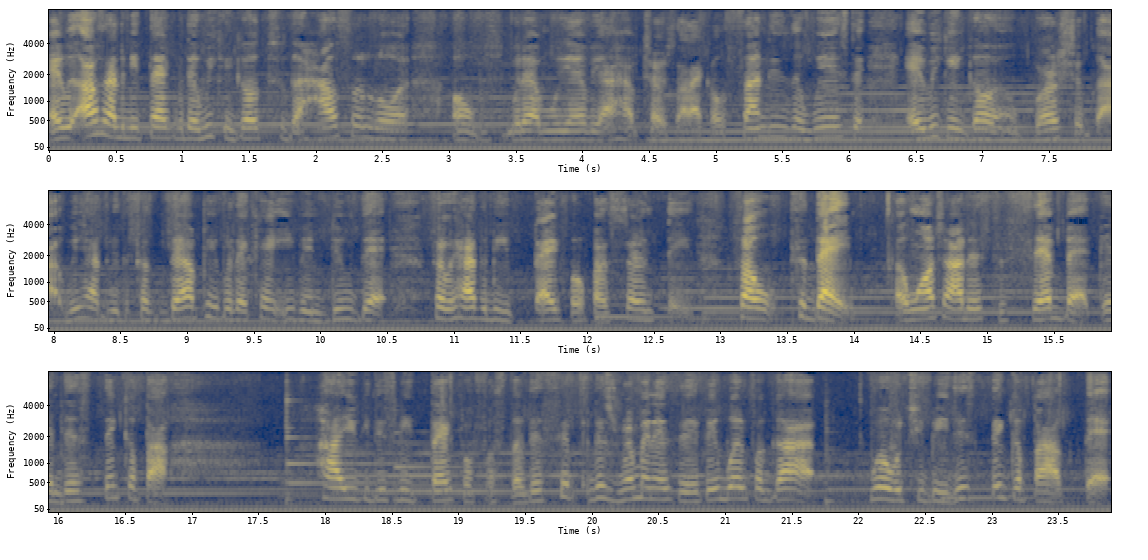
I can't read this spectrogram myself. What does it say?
And we also have to be thankful that we can go to the house of the Lord on whatever whenever y'all have church, like on Sundays and Wednesdays, and we can go and worship God. We have to be because there are people that can't even do that. So we have to be thankful for certain things. So today, I want y'all just to sit back and just think about how you can just be thankful for stuff. Just just reminiscing. If it wasn't for God, where would you be? Just think about that.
